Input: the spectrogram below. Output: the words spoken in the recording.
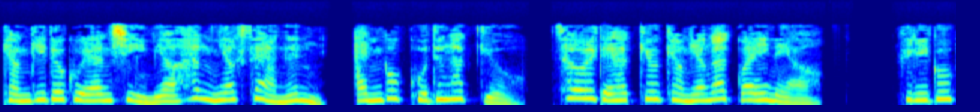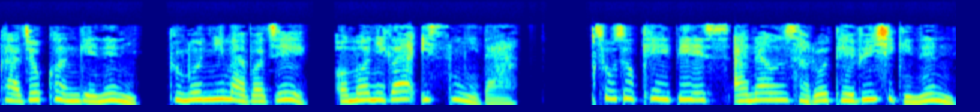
경기도 고양시이며 학력 사항은 안곡고등학교, 서울대학교 경영학과이네요. 그리고 가족 관계는 부모님 아버지, 어머니가 있습니다. 소속 KBS 아나운서로 데뷔 시기는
